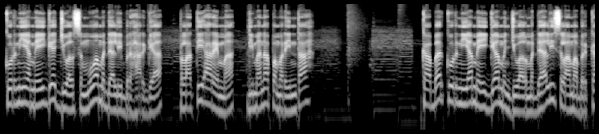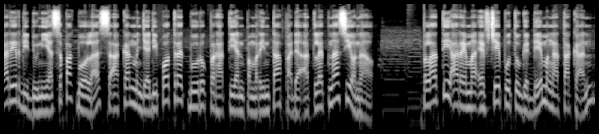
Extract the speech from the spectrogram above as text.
Kurnia Meiga jual semua medali berharga, pelatih Arema, di mana pemerintah? Kabar Kurnia Meiga menjual medali selama berkarir di dunia sepak bola seakan menjadi potret buruk perhatian pemerintah pada atlet nasional. Pelatih Arema FC Putu Gede mengatakan,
